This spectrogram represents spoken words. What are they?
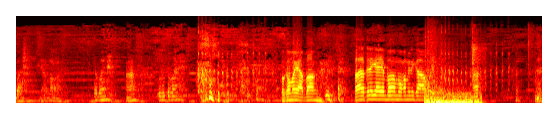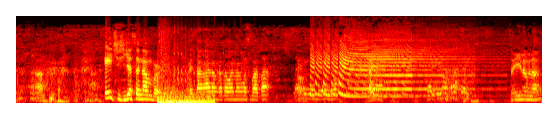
Yabang ah. Taba na. Ha? Puro taba na. Huwag kang mayabang. Para pinagyayabangan mo kami ni Kako eh. Ha? Ha? Age is just a number. Makita nga ng katawan ng mas bata. Lighting. Sa ilaw lang?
